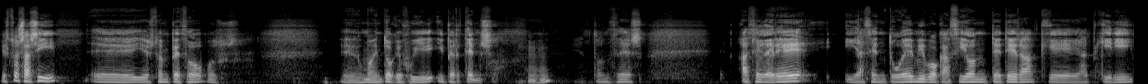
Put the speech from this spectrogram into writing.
Esto es así, eh, y esto empezó pues, en un momento que fui hipertenso. Entonces, aceleré y acentué mi vocación tetera que adquirí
